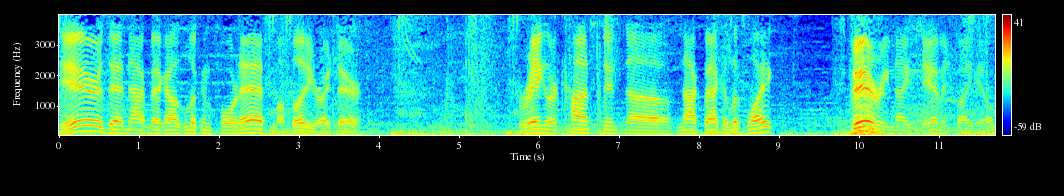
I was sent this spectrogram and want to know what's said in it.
There's that knockback I was looking for. That's my buddy right there. Regular, constant uh, knockback, it looks like. Very nice damage by him.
